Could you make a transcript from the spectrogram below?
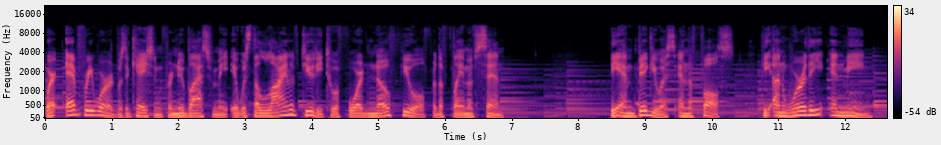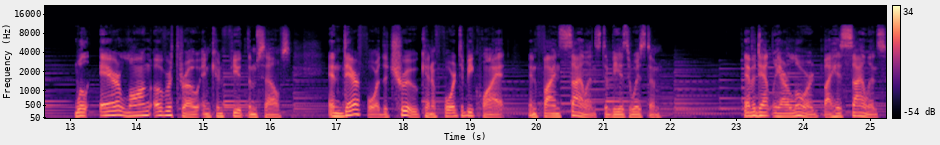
Where every word was occasion for new blasphemy, it was the line of duty to afford no fuel for the flame of sin. The ambiguous and the false, the unworthy and mean, will ere long overthrow and confute themselves, and therefore the true can afford to be quiet and find silence to be his wisdom. Evidently, our Lord, by his silence,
